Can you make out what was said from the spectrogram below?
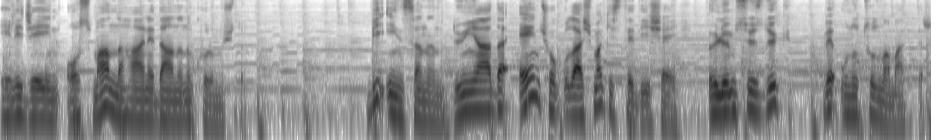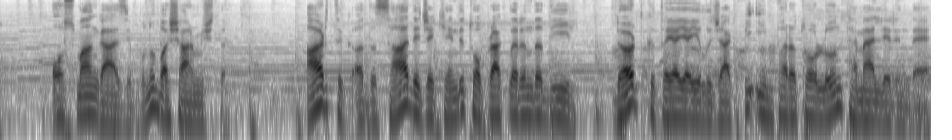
Eliceğin Osmanlı hanedanını kurmuştu. Bir insanın dünyada en çok ulaşmak istediği şey ölümsüzlük ve unutulmamaktır. Osman Gazi bunu başarmıştı. Artık adı sadece kendi topraklarında değil, dört kıtaya yayılacak bir imparatorluğun temellerinde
